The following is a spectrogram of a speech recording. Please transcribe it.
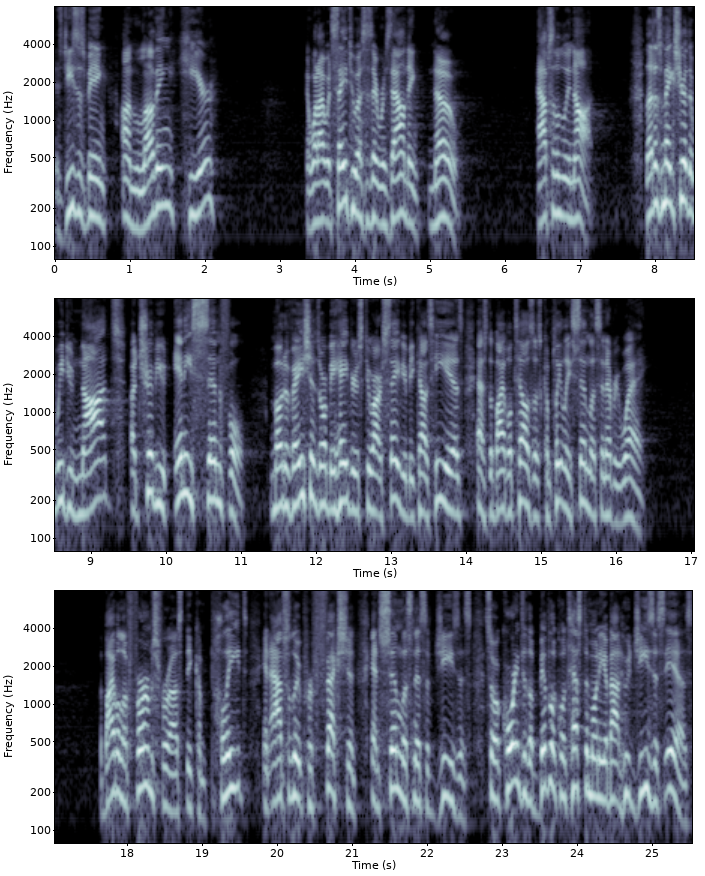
Is Jesus being unloving here? And what I would say to us is a resounding no. Absolutely not. Let us make sure that we do not attribute any sinful motivations or behaviors to our Savior because he is, as the Bible tells us, completely sinless in every way. The Bible affirms for us the complete and absolute perfection and sinlessness of Jesus. So, according to the biblical testimony about who Jesus is,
